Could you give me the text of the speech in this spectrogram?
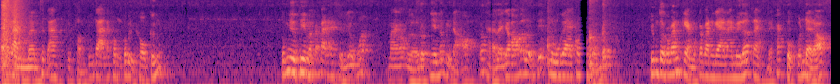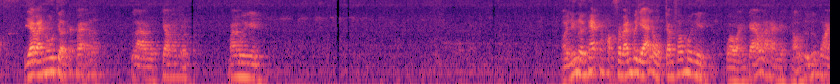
nó làm mềm thức ăn, thực phẩm chúng ta nó không có bị khô cứng. Cũng như khi mà các bạn đang sử dụng á, mà ngọn lửa đột nhiên nó bị đỏ, có thể là do cái lượng tiết lưu ga không ổn định. Chúng tôi có bán kèm một cái van ga 20 lớp này để khắc phục vấn đề đó. Giá bán hỗ trợ các bạn là 130 nghìn. Ở những nơi khác họ sẽ bán với giá là 160 nghìn. Và quảng cáo là hàng nhập khẩu từ nước ngoài,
